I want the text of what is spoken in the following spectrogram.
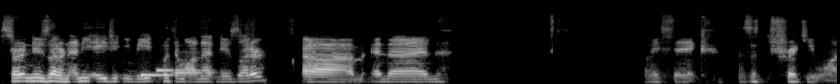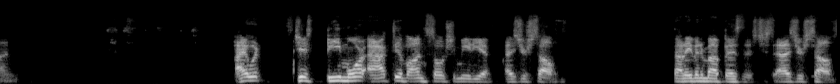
start a newsletter and any agent you meet put them on that newsletter um, and then let me think that's a tricky one. I would just be more active on social media as yourself. Not even about business, just as yourself.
